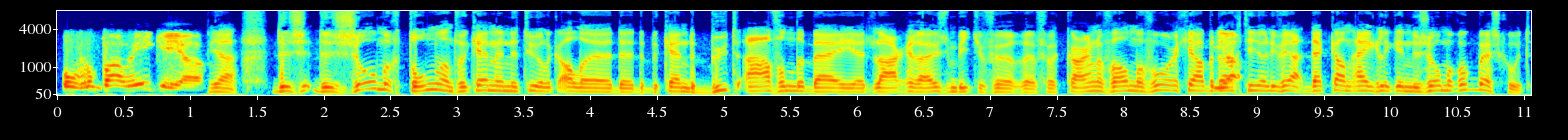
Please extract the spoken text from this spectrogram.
over een paar weken, ja. Ja, dus de zomerton, want we kennen natuurlijk alle de, de bekende buurtavonden bij het Lagerhuis, een beetje voor, voor carnaval. Maar vorig jaar bedachten jullie, ja, dat kan eigenlijk in de zomer ook best goed.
